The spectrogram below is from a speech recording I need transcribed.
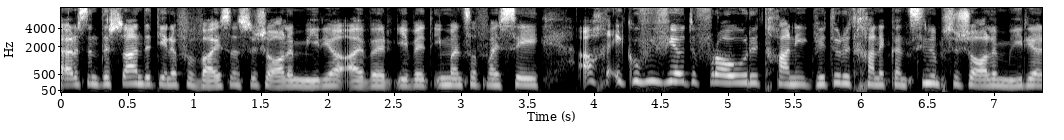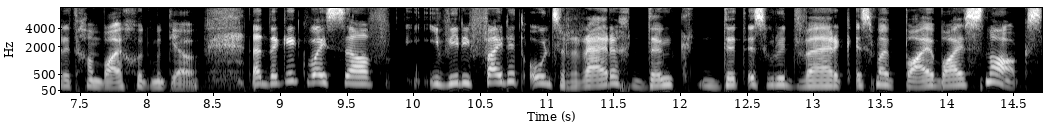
Ja, dit is interessant dat jy nou verwys na sosiale media iwer. Jy weet iemand sal vir my sê, "Ag, ek hoef nie vir jou te vra hoe dit gaan nie. Ek weet hoe dit gaan. Ek kan sien op sosiale media dit gaan baie goed met jou." Dan dink ek myself, jy weet die feit dat ons regtig dink dit is hoe dit werk, is my baie baie snaaks.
